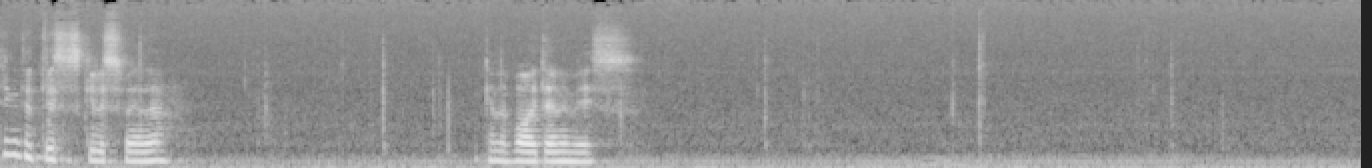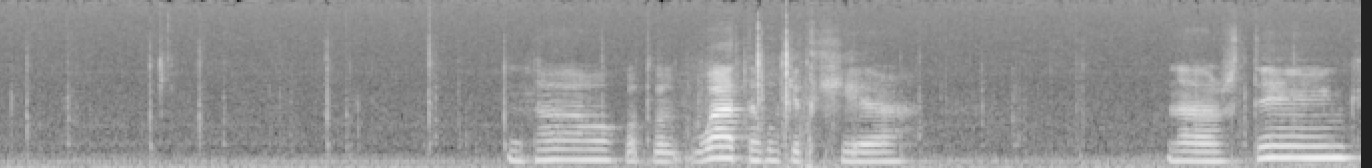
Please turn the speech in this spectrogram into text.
Think that this skill is better. You can avoid enemies. Now, what will what I will get here? Another thing.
